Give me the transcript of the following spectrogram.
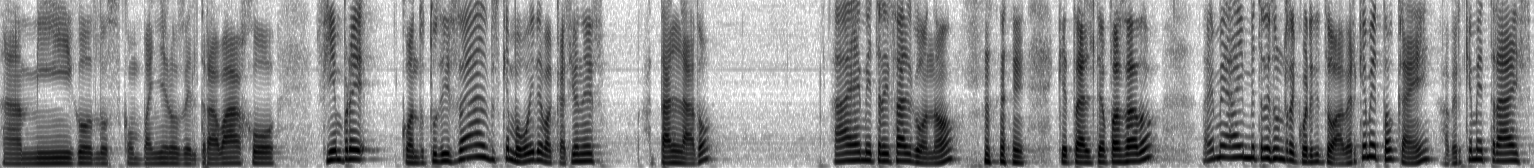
amigos, los compañeros del trabajo. Siempre cuando tú dices, ah, es que me voy de vacaciones a tal lado, ay, me traes algo, ¿no? ¿Qué tal? ¿Te ha pasado? Ay me, me traes un recuerdito, a ver qué me toca, ¿eh? A ver qué me traes.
